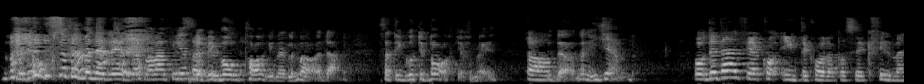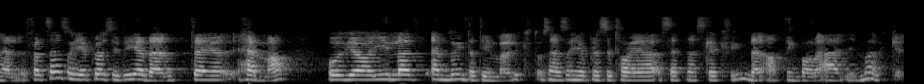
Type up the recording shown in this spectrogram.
Men det är också för att man är rädd att man antingen ska bli våldtagen eller mördad. Så att det går tillbaka för mig Ja. till döden igen. Och det är därför jag inte kollar på skräckfilmer heller. För att sen så helt plötsligt är jag där, där jag hemma. Och jag gillar ändå inte att det är mörkt. Och sen så helt plötsligt har jag sett en skräckfilm där allting bara är i mörker.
